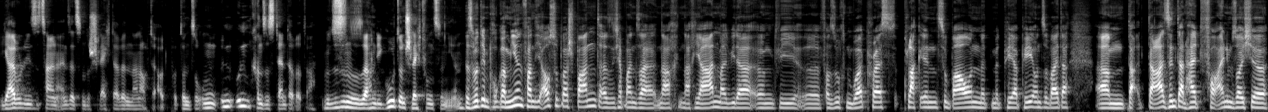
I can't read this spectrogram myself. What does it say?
egal wo du diese Zahlen einsetzt, umso schlechter wird dann auch der Output und so un un unkonsistenter wird er. Und das sind so Sachen, die gut und schlecht funktionieren. Das mit dem Programmieren fand ich auch super spannend. Also ich habe mal nach, nach Jahren mal wieder irgendwie äh, versucht, ein WordPress-Plugin zu bauen mit, mit PHP und so weiter. Ähm, da, da sind dann halt vor allem solche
